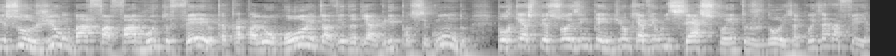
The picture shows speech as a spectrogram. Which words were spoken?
e surgiu um bafafá muito feio que atrapalhou muito a vida de Agripa II, porque as pessoas entendiam que havia um incesto entre os dois, a coisa era feia.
